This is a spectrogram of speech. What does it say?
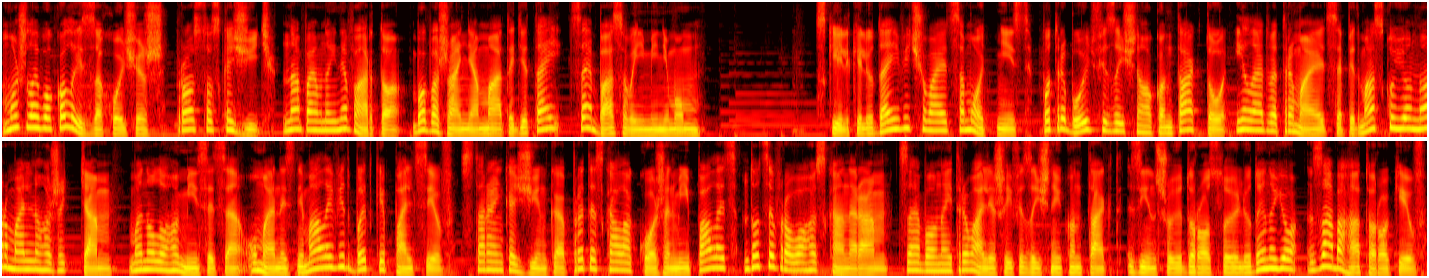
Можливо, колись захочеш. Просто скажіть, напевно, й не варто, бо бажання мати дітей це базовий мінімум. Скільки людей відчувають самотність, потребують фізичного контакту і ледве тримаються під маскою нормального життя. Минулого місяця у мене знімали відбитки пальців. Старенька жінка притискала кожен мій палець до цифрового сканера. Це був найтриваліший фізичний контакт з іншою дорослою людиною за багато років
